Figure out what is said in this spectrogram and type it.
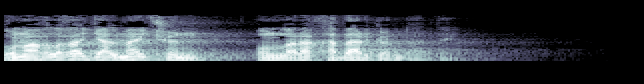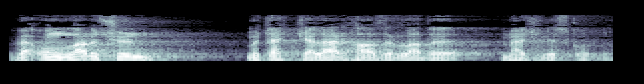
qonaqlığa gəlmək üçün onlara xəbər göndərdi və onlar üçün mütəkkələr hazırladı, məclis qurdu.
